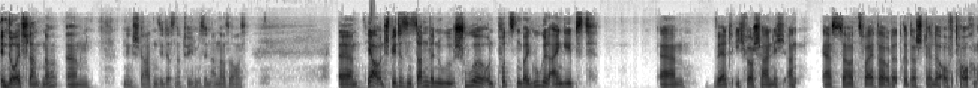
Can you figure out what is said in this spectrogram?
In Deutschland, ne? Ähm, in den Staaten sieht das natürlich ein bisschen anders aus. Ähm, ja, und spätestens dann, wenn du Schuhe und Putzen bei Google eingibst, ähm, werde ich wahrscheinlich an erster, zweiter oder dritter Stelle auftauchen.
